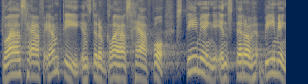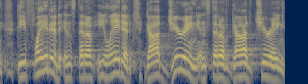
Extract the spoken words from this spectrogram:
Glass half empty instead of glass half full. Steaming instead of beaming. Deflated instead of elated. God jeering instead of God cheering.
